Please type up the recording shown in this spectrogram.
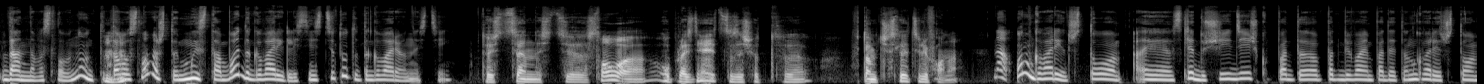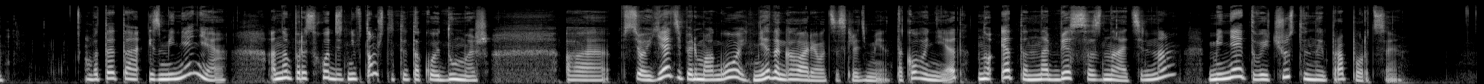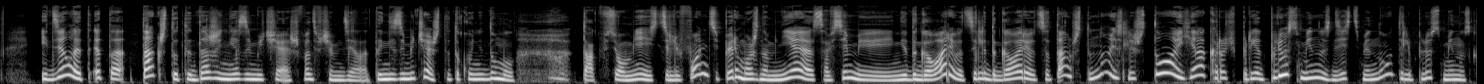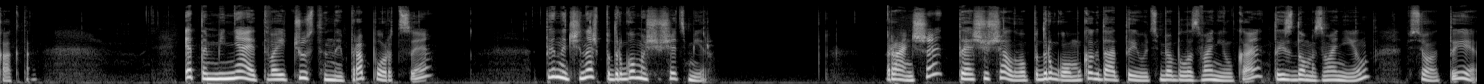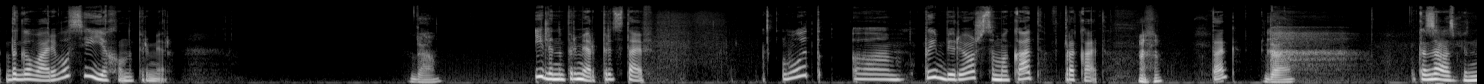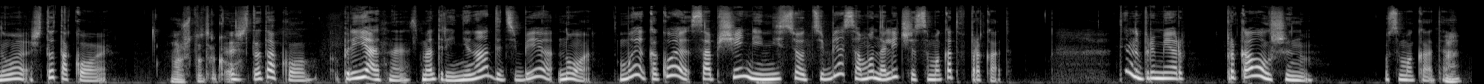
Данного слова. Ну, Мгм. того слова, что мы с тобой договорились, института договоренностей. То есть ценность э, слова упраздняется за счет, э, в том числе, телефона. Да, он говорит, что э, следующую идеечку под, э, подбиваем под это. Он говорит, что вот это изменение, оно происходит не в том, что ты такой думаешь, все, я теперь могу не договариваться с людьми. Такого нет, но это на бессознательном меняет твои чувственные пропорции. И делает это так, что ты даже не замечаешь. Вот в чем дело. Ты не замечаешь, ты такой не думал, так, все, у меня есть телефон, теперь можно мне со всеми не договариваться или договариваться так, что, ну, если что, я, короче, приеду плюс-минус 10 минут или плюс-минус как-то. Это меняет твои чувственные пропорции. Ты начинаешь по-другому ощущать мир. Раньше ты ощущал его по-другому, когда ты, у тебя была звонилка, ты из дома звонил, все, ты договаривался и ехал, например. Да. Или, например, представь, вот э, ты берешь самокат в прокат, Мгм. так? Да. Казалось бы, ну что такое? Ну что такое? Что такое? Приятно, смотри, не надо тебе, но мы какое сообщение несет тебе само наличие самоката в прокат? Ты, например, проколол шину у самоката. Мгм.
